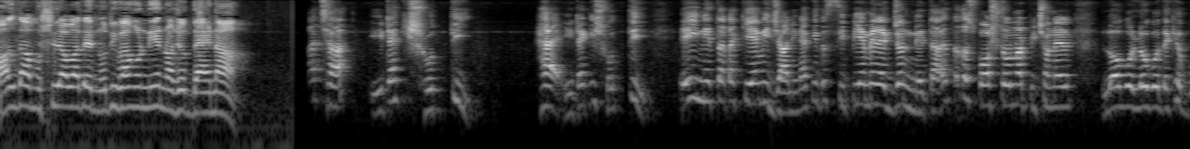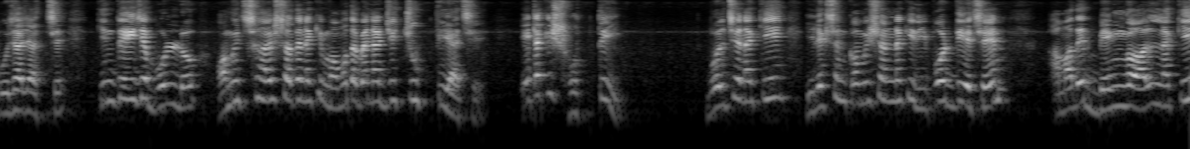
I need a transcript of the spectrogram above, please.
মালদা, মুর্শিদাবাদের নদী ভাঙন নিয়ে নজর দেয় না। আচ্ছা এটা কি সত্যি? হ্যাঁ এটা কি সত্যি? এই নেতাটা কে আমি জানি না, কিন্তু সিপিএম এর একজন নেতা, তা তো স্পষ্ট ওনার পিছনের লোগো লোগো দেখে বোঝা যাচ্ছে। কিন্তু এই যে বলল, অমিত শাহের সাথে নাকি মমতা ব্যানার্জির চুক্তি আছে, এটা কি সত্যি? বলছে নাকি ইলেকশন কমিশন নাকি রিপোর্ট দিয়েছেন আমাদের বেঙ্গল নাকি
